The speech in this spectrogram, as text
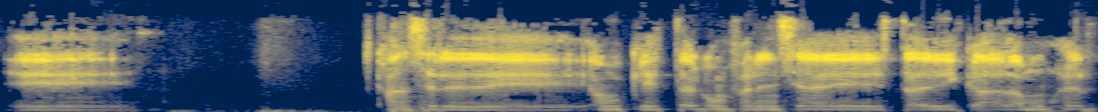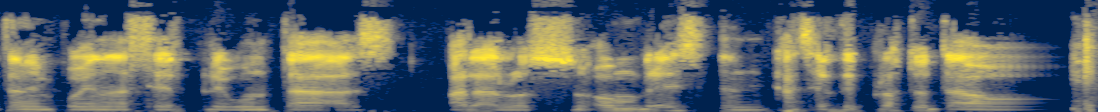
eh, cáncer de, aunque esta conferencia está dedicada a la mujer, también pueden hacer preguntas para los hombres en cáncer de próstata o en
